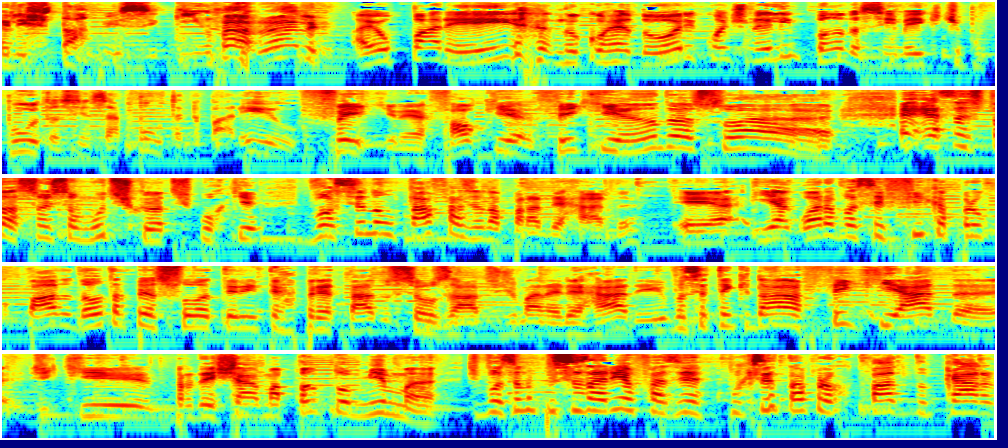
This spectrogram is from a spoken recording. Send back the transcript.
ele está me seguindo. Caralho. Aí eu parei no corredor e continuei limpando, assim, meio que tipo puta, assim, sabe? Puta que pariu. Fake, né? Falque, fakeando a sua. É, essas situações são muito escrotas porque você não tá fazendo a parada errada é, e agora você fica preocupado da outra pessoa ter interpretado os seus atos de maneira errada e você tem que dar uma fakeada de que. para deixar uma pantomima que você não precisaria fazer. porque você tá preocupado do cara.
